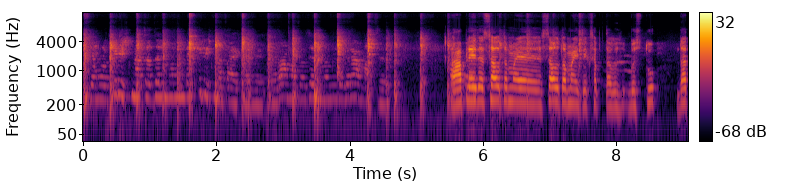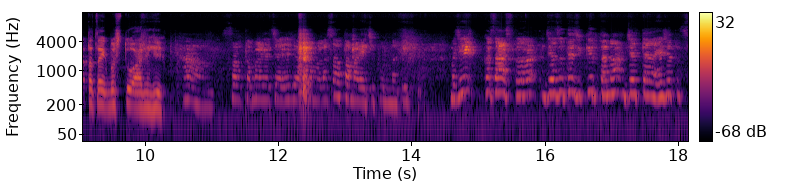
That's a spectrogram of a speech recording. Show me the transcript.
त्याच्यामुळं कृष्णाचा जन्म म्हणजे कृष्णाचा ऐकायला मिळतं. रामाचा जन्म म्हणजे रामाचं. आपल्या इथं सावतामाळ्या सावतामाळीचा एक सप्ताह बसतो दत्ताचा एक बसतो आणि हे हा सावतामाळ्याच्या ह्याच्यात मला सावतामाळ्याची पूर्ण ती म्हणजे कसं असतं ज्याचं त्याची कीर्तन जे त्या ह्याच्यातच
